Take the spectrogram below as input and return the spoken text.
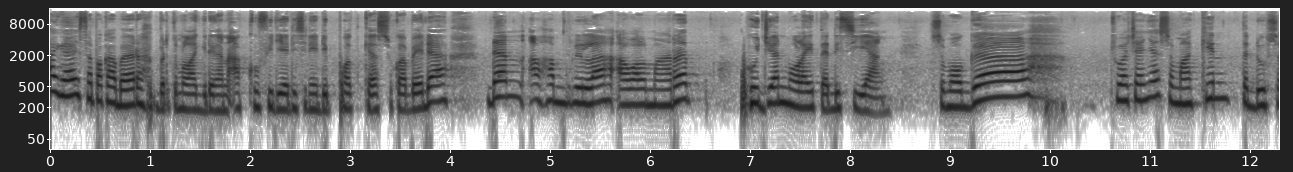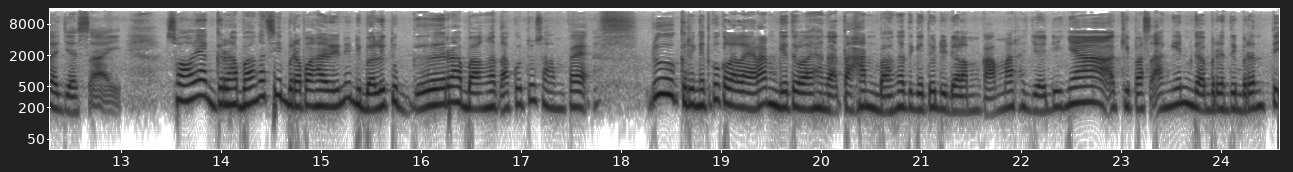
Hai guys, apa kabar? Bertemu lagi dengan aku Vidya di sini di podcast Suka Beda dan alhamdulillah awal Maret hujan mulai tadi siang. Semoga cuacanya semakin teduh saja say. Soalnya gerah banget sih berapa hari ini di Bali tuh gerah banget. Aku tuh sampai duh keringetku keleleran gitu lah nggak tahan banget gitu di dalam kamar. Jadinya kipas angin nggak berhenti berhenti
